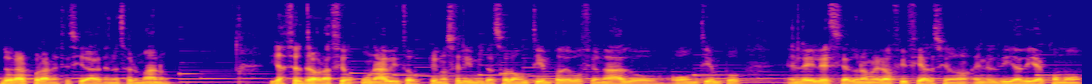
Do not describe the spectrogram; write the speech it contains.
de orar por las necesidades de nuestro hermano y hacer de la oración un hábito que no se limita solo a un tiempo devocional o, un tiempo en la iglesia de una manera oficial, sino en el día a día como,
